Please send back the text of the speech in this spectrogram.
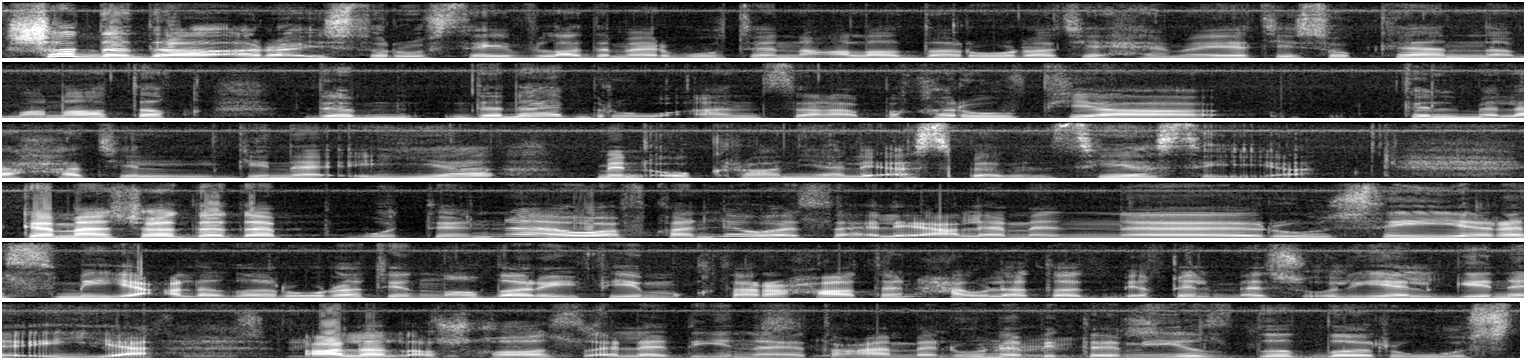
شدد الرئيس الروسي فلاديمير بوتين على ضرورة حماية سكان مناطق دنابرو أنزل بخروفيا في الملاحة الجنائية من أوكرانيا لأسباب سياسية. كما شدد بوتين وفقا لوسائل إعلام روسي رسمية على ضرورة النظر في مقترحات حول تطبيق المسؤولية الجنائية على الأشخاص الذين يتعاملون بالتمييز ضد الروس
